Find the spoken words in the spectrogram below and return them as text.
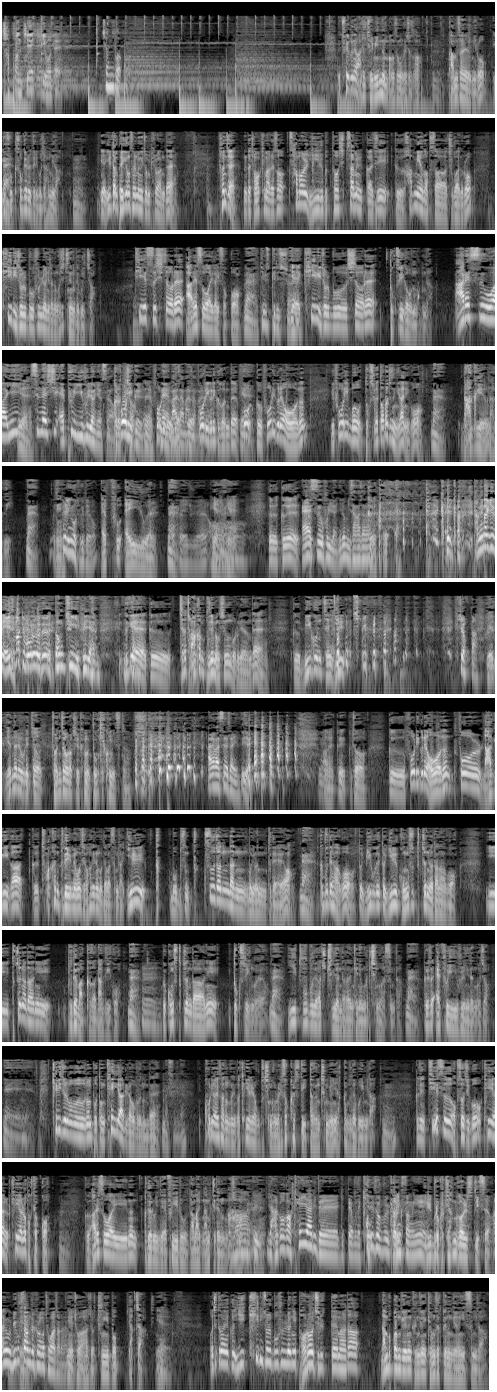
첫 번째 키워드. 종북, 최근에 아주 재미있는 방송을 해줘서 감사의 의미로 이 네. 소, 개를 드리고자 합니다. 음. 예, 일단 배경 설명이 좀 필요한데 현재 그러니까 정확히 말해서 3월 2일부터 13일까지 그 한미연합사 주관으로 키 리졸브 훈련이라는 것이 진행되고 있죠. TS 시절에 RSOI가 있었고 네 팀스피릿 시절에 예, 키 리졸브 시절에 독수리가 오는 겁니다. RSOI 예. 슬래시 FE 훈련이었어요. 그렇죠. Foal Eagle. 네, Foal Eagle. 네, 맞아, 맞아. 그 맞아. Foal Eagle이 그건데, 예. Foal, 그 Foal Eagle의 어원은, 이 Foal이 뭐, 독수리가 떨어지는 게 아니고, 네. 나귀예요 나귀. 네. 예. 스펠링이 어떻게 돼요? F-A-U-L. 네. FAUL. 어. 예, 예. 그, 그게, ass 훈련. 이름 이상하잖아요. 그, 그러니까 당나귀는 ass밖에 모르거든. donkey 훈련. 그게 그, 제가 정확한 부대 명칭은 모르겠는데, 그, 미군 제1, 귀엽다. 예, 옛날에 우리 저, 전자오락실 가면 동키콩 있었잖아. 안 해봤어요, 저희. 예. 아, 그, 그, 저, 그, 포리글의 어원은, 폴, 나귀가 그 정확한 부대 유명은 제가 확인을 못 해봤습니다. 일, 특, 뭐 무슨 특수전단 뭐 이런 부대예요 네. 그 부대하고 또 미국의 또 일 공수 특전 여단하고 이 특전 여단이 부대 마크가 나귀고 네. 그 공수특전단이 독수리인 거예요. 네. 이두 부대가 주축이 된다는 개념으로 붙인 것 같습니다. 네. 그래서 FE 훈련이 된 거죠. 예, 예, 예. 키리즈부는 보통 KR이라고 부르는데 맞습니다. 코리아에서 하는 거니까 KR이라고 붙인 걸로 해석할 수도 있다는 측면이 약간 눈에 보입니다. 음. 그래서 TS 없어지고 KR, KR로 바뀌었고, 음. 그 RSOI는 그대로 이제 FE로 남아, 남게 되는 거죠. 아, 네. 그 야거가 KR이 되기 때문에 키리sob을 그- 가능성이. 일부러 그렇게 한 걸 수도 있어요. 아유 미국 사람들 그런 거 좋아하잖아요. 예, 좋아하죠. 중위법 약자. 예. 예. 어쨌든 간에 그 이 키리졸브 훈련이 벌어질 때마다 남북 관계에는 굉장히 경색되는 경향이 있습니다.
